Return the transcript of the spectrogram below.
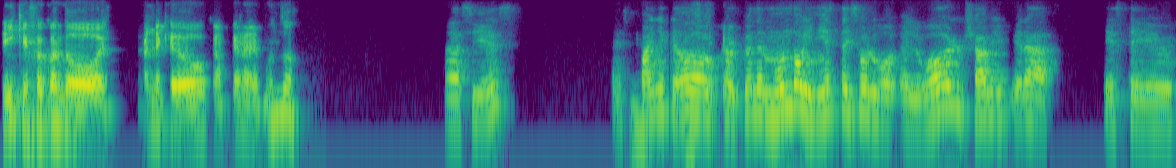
Sí, que fue cuando España quedó campeona del mundo. Así es. España quedó campeón del mundo, Iniesta hizo el, gol, Xavi era este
